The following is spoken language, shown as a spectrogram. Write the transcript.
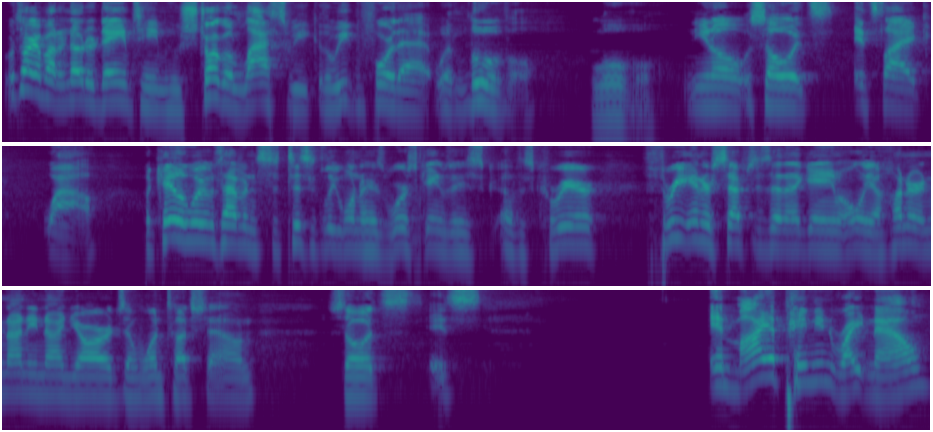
we're talking about a Notre Dame team who struggled last week, the week before that with Louisville. Louisville. You know, so it's it's like wow. But Caleb Williams having statistically one of his worst games of his, of his career. Three interceptions in that game, only 199 yards and one touchdown. So it's it's in my opinion right now.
